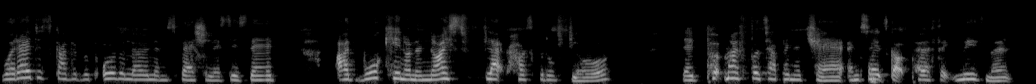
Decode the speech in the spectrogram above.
What I discovered with all the low limb specialists is that I'd walk in on a nice flat hospital floor. They'd put my foot up in a chair and say it's got perfect movement.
